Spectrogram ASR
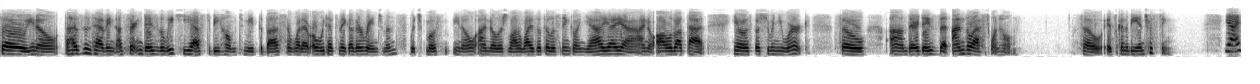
So you know the husband's having on certain days of the week he has to be home to meet the bus or whatever or we'd have to make other arrangements which most you know i know there's a lot of wives out there listening going yeah yeah yeah i know all about that you know especially when you work. So um there are days that i'm the last one home. So it's going to be interesting Yeah, I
